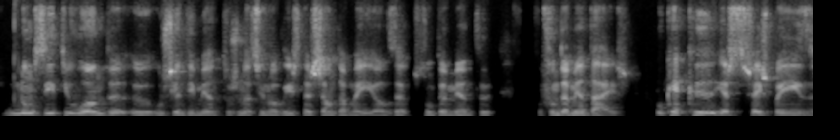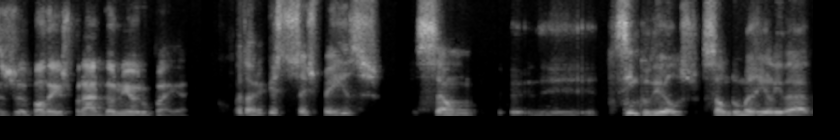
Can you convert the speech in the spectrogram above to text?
num sítio onde os sentimentos nacionalistas são também eles absolutamente fundamentais. O que é que estes seis países podem esperar da União Europeia? António, estes seis países são, eh, cinco deles são de uma realidade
